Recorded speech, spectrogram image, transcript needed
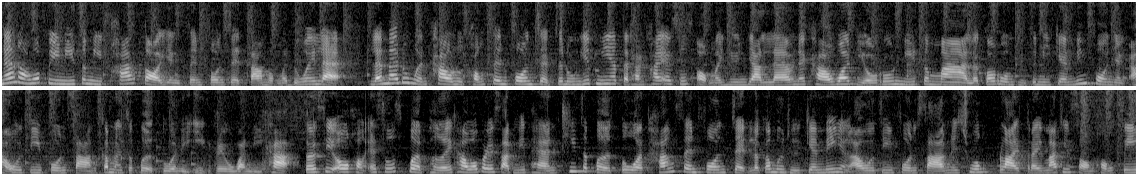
แน่นอนว่าปีนี้จะมีภาคต่ออย่าง ZenFone 7 ตามออกมาด้วยแหละและแม้ดูเหมือนข่าวหลุดของ ZenFone 7จะดูเงียบๆ แต่ทางค่าย ASUS ออกมายืนยันแล้วนะคะ ว่าเดี๋ยวรุ่นนี้จะมา แล้วก็รวมถึงจะมี gaming phone อย่าง ROG Phone 3 กำลังจะเปิดตัวในอีกเร็ววันนี้ค่ะ โดย CEO ของ ASUS เปิดเผยค่ะว่าบริษัทมีแผนที่จะเปิดตัวทั้ง ZenFone 7แล้วก็มือถือ gaming อย่าง ROG Phone 3 ในช่วงปลายไตรมาสที่ 2 ของปี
